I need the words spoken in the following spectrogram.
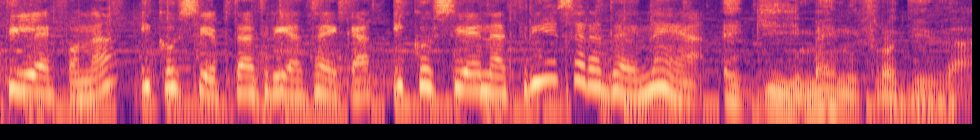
Τηλέφωνα 27310 21349. Εγγυημένη φροντίδα.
